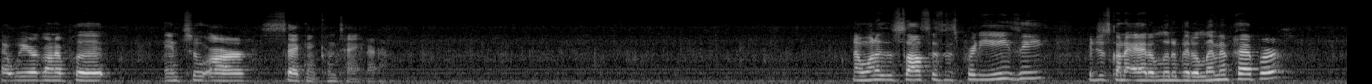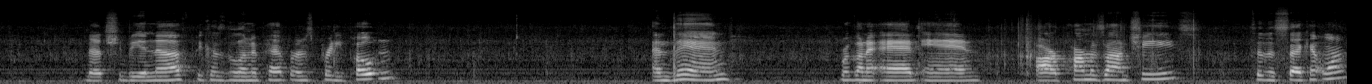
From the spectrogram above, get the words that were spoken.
that we are going to put into our second container. Now one of the sauces is pretty easy. We're just going to add a little bit of lemon pepper. That should be enough because the lemon pepper is pretty potent. And then we're going to add in our Parmesan cheese to the second one.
